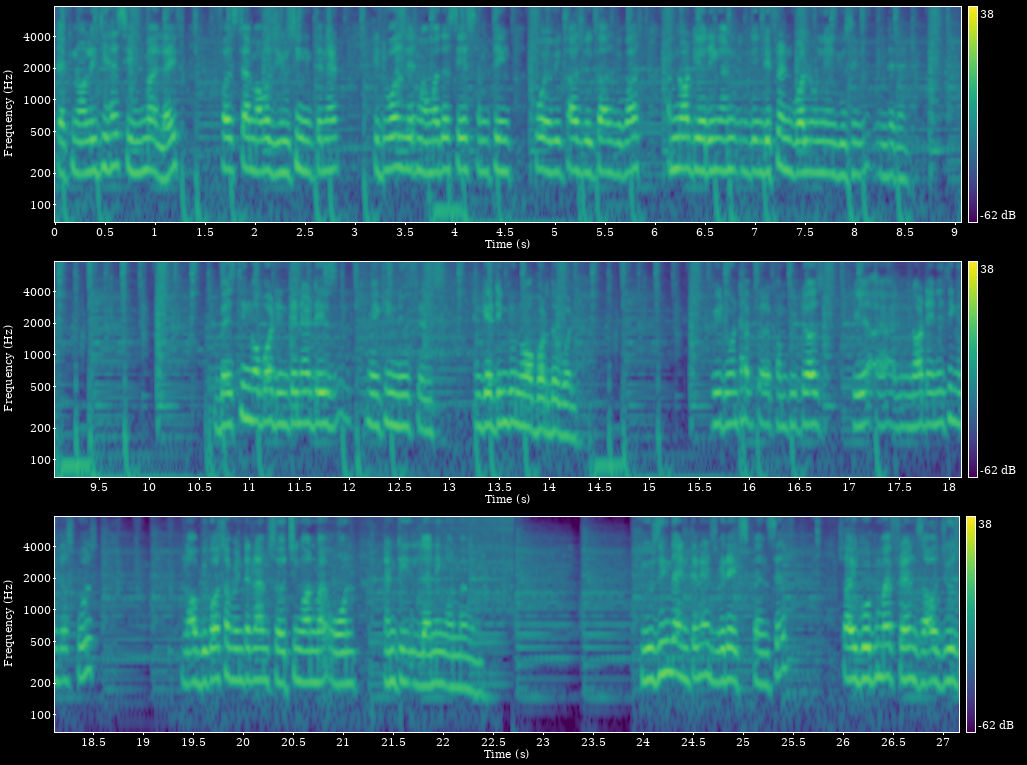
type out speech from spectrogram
technology has changed my life. First time I was using internet, it was like my mother says something, oh Vikas, Vikas, Vikas. I'm not hearing and in different world only using internet. Best thing about internet is making new friends and getting to know about the world. We don't have uh, computers, uh, not anything in the schools. Now because of internet, I'm searching on my own and learning on my own. Using the internet is very expensive, so I go to my friend's house, use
